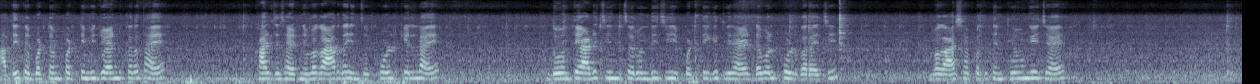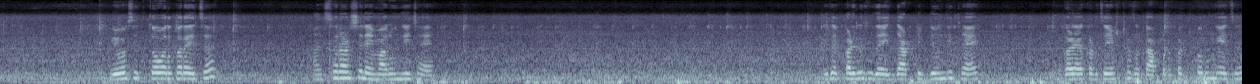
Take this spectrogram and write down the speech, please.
आता इथं बटन पट्टी मी जॉईन करत आहे. खालच्या साईडने बघा अर्धा इंच फोल्ड केलेला आहे. दोन ते अडीच इंच रुंदीची ही पट्टी घेतलेली आहे. डबल फोल्ड करायची. बघा अशा पद्धतीने ठेवून घ्यायची आहे. व्यवस्थित कवर करायचं. आणि सरळ शिलाई मारून घ्यायची आहे. इथं कडेला सुद्धा एक दापटीप देऊन घेतलं आहे. गळ्याकडचं एक्स्ट्राचं कापड कट करून घ्यायचं.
